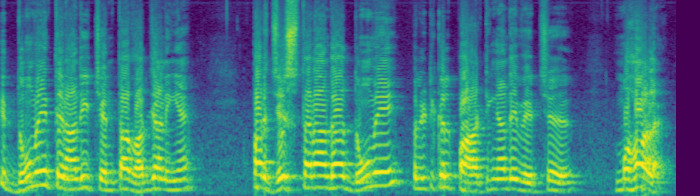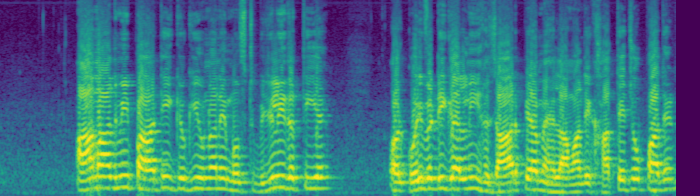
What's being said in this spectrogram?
ਇਹ ਦੋਵੇਂ ਧਿਰਾਂ ਦੀ ਚਿੰਤਾ ਵੱਧ ਜਾਣੀ ਹੈ। ਪਰ ਜਿਸ ਤਰ੍ਹਾਂ ਦਾ ਦੋਵੇਂ ਪੋਲੀਟੀਕਲ ਪਾਰਟੀਆਂ ਦੇ ਵਿੱਚ ਮਾਹੌਲ ਹੈ, ਆਮ ਆਦਮੀ ਪਾਰਟੀ ਕਿਉਂਕਿ ਉਹਨਾਂ ਨੇ ਮੁਫਤ ਬਿਜਲੀ ਦਿੱਤੀ ਹੈ ਔਰ ਕੋਈ ਵੱਡੀ ਗੱਲ ਨਹੀਂ 1000 ਰੁਪਇਆ ਮਹਿਲਾਵਾਂ ਦੇ ਖਾਤੇ 'ਚੋਂ ਪਾ ਦੇਣ।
